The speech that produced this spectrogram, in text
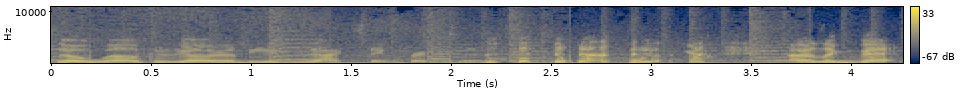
so well because y'all are the exact same person." I was like, "Bet."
